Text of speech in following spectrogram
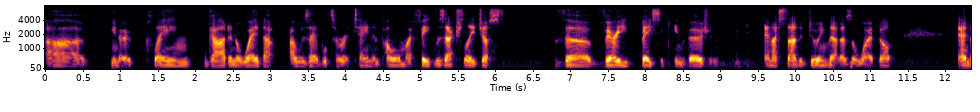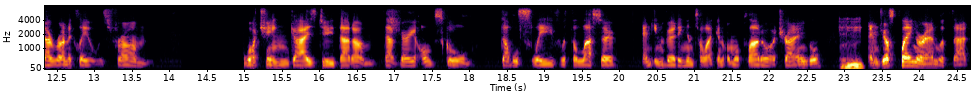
uh, you know, playing guard in a way that I was able to retain and pummel my feet was actually just the very basic inversion. And I started doing that as a white belt. And ironically, it was from watching guys do that um that very old school double sleeve with the lasso and inverting into like an omoplata or a triangle. Mhm. And just playing around with that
